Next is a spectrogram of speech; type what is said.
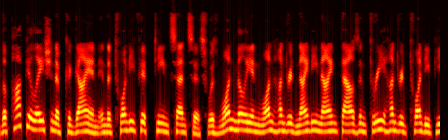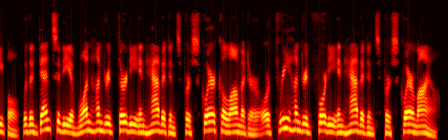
the population of Cagayan in the 2015 census was 1,199,320 people, with a density of 130 inhabitants per square kilometer or 340 inhabitants per square mile.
